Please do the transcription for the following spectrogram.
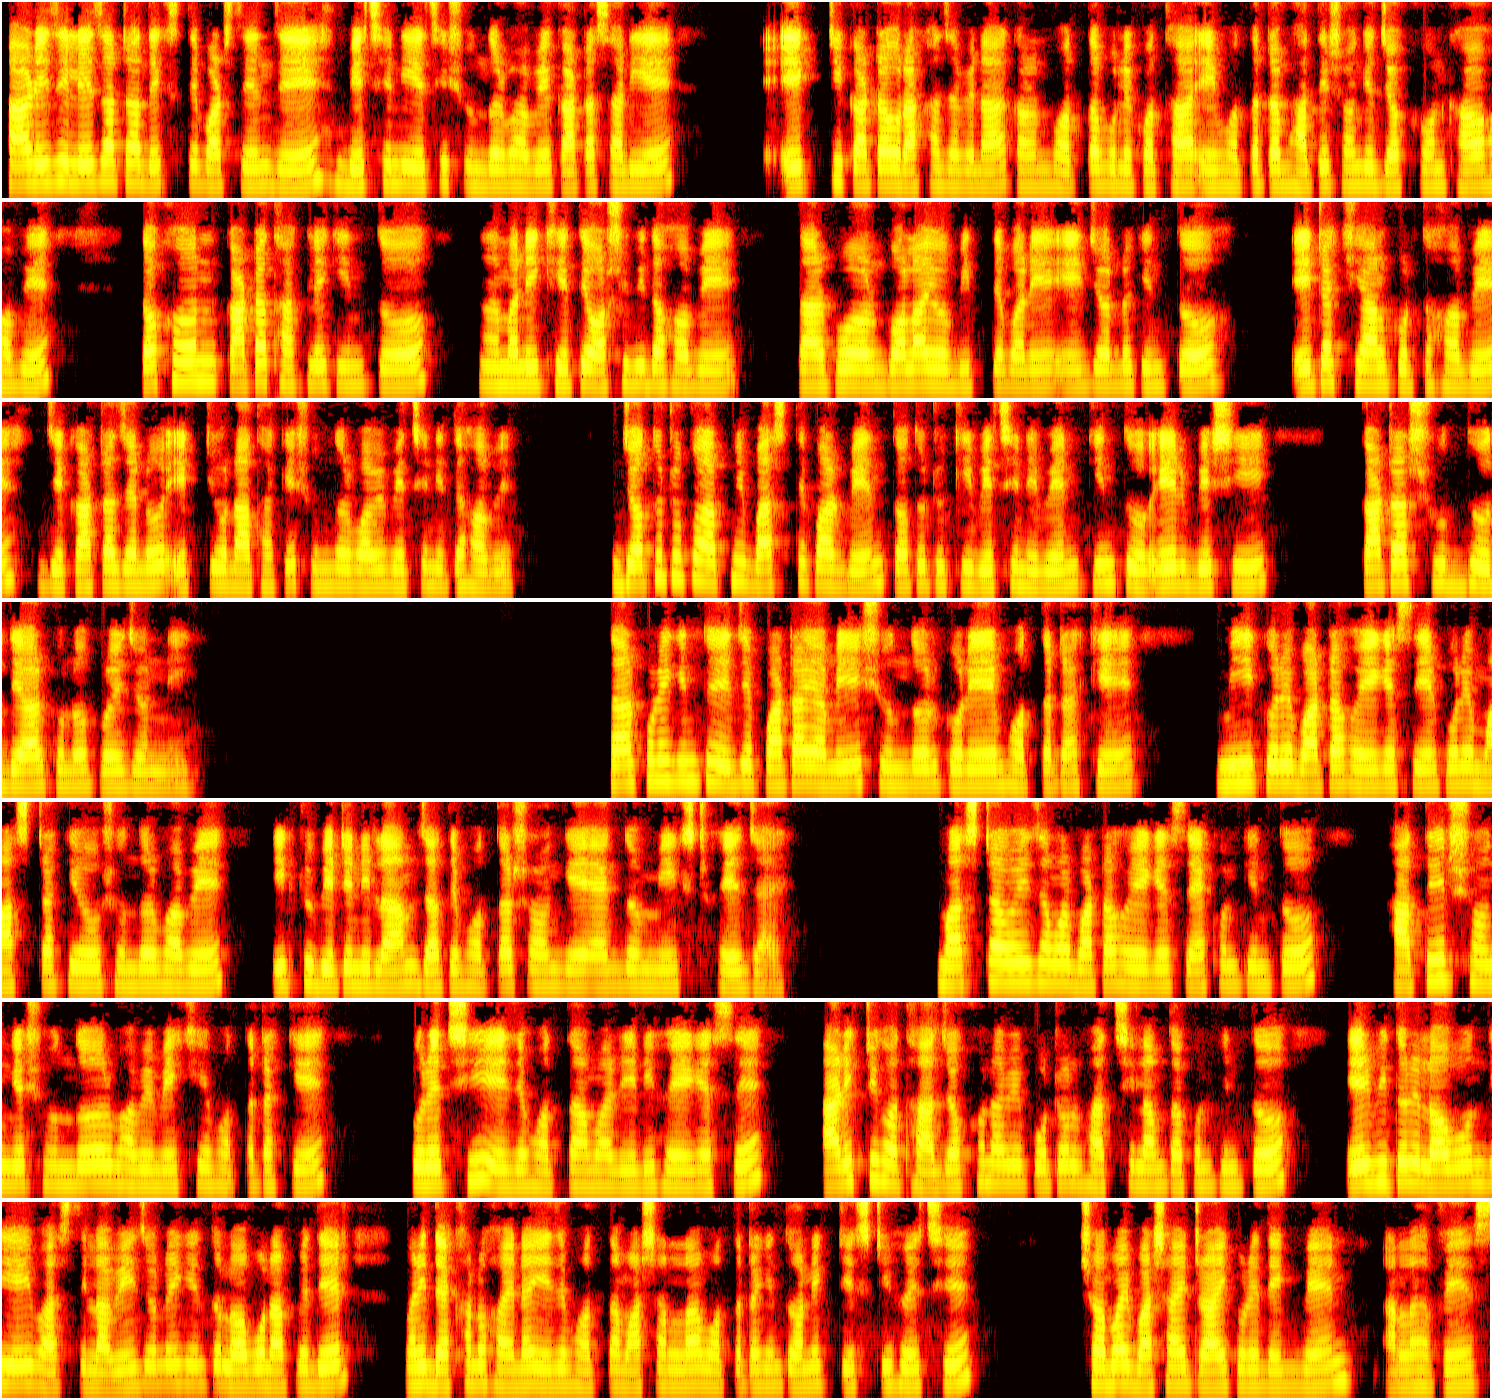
আর এই যে লেজাটা দেখতে পারছেন যে বেছে নিয়েছি সুন্দরভাবে, কাটা সারিয়ে, একটি কাটাও রাখা যাবে না, কারণ ভর্তা বলে কথা, এই ভর্তাটা ভাতের সঙ্গে যখন খাওয়া হবে, তখন কাটা থাকলে কিন্তু মানে খেতে অসুবিধা হবে, তারপর গলায়ও বিঁধতে পারে এই জন্য কিন্তু এটা খেয়াল করতে হবে যে কাটা যেন একটিও না থাকে, সুন্দরভাবে বেছে নিতে হবে। যতটুকু আপনি বাঁচতে পারবেন, ততটুকুই বেছে নেবেন, কিন্তু এর বেশি কাটা শুদ্ধ দেওয়ার কোনো প্রয়োজন নেই। তারপরে কিন্তু এই যে পাটায় আমি সুন্দর করে ভর্তাটাকে মিহি করে বাটা হয়ে গেছে, এরপরে মাছটাকেও সুন্দরভাবে একটু বেটে নিলাম, যাতে ভর্তার সঙ্গে একদম মিক্সড হয়ে যায়। মাছটা ওই যে আমার বাটা হয়ে গেছে। এখন কিন্তু হাতের সঙ্গে সুন্দরভাবে মেখে ভর্তাটাকে করেছি। এই যে ভর্তা আমার রেডি হয়ে গেছে। আরেকটি কথা, যখন আমি পটল ভাজছিলাম তখন কিন্তু এর ভিতরে লবণ দিয়েই ভাজছিলাম। এই জন্যই কিন্তু লবণ আপনাদের মানে দেখানো হয় না এই যে ভর্তা মাসাল্লাহ ভর্তাটা কিন্তু অনেক টেস্টি হয়েছে। সবাই বাসায় ট্রাই করে দেখবেন। আল্লাহ হাফেজ।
